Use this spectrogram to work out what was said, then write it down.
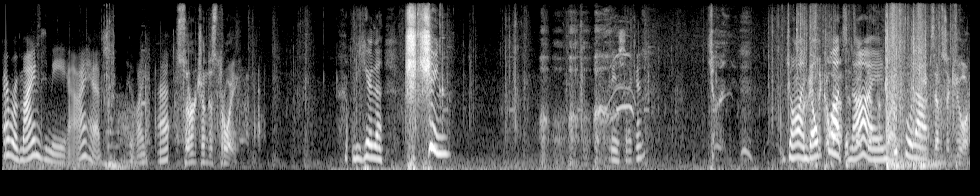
That reminds me, I have something like that. Search and destroy. We hear the ching. Wait a second. John, don't pull out the assets nine. You pulled out. Keep them secure.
